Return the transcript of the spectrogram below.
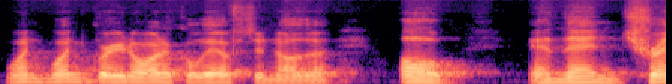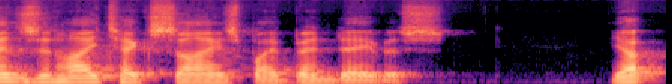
One, one great article after another. Oh, and then Trends in High Tech Science by Ben Davis. Yep.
